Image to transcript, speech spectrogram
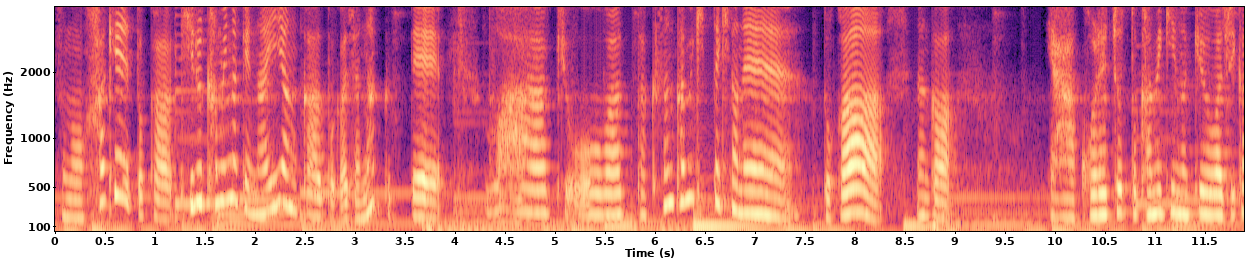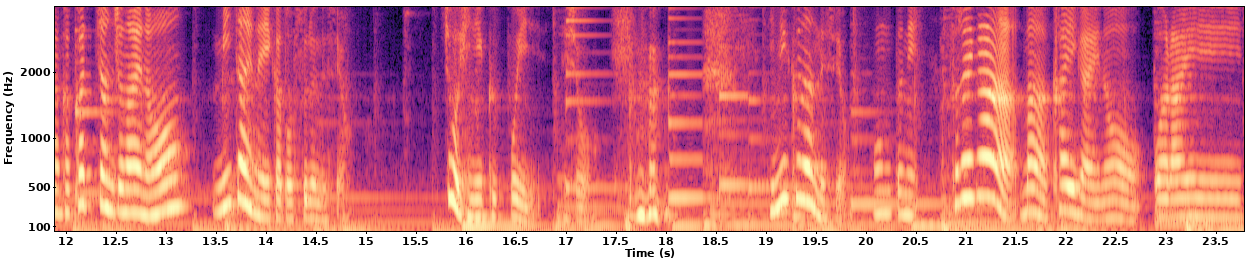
そのハゲとか着る髪の毛ないやんかとかじゃなくてうわー今日はたくさん髪切ってきたね。とかなんかいやこれちょっと髪切るの今日は時間かかっちゃうんじゃないの？みたいな言い方をするんですよ。超皮肉っぽいでしょ。皮肉なんですよ。本当に。それがまあ海外の笑い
